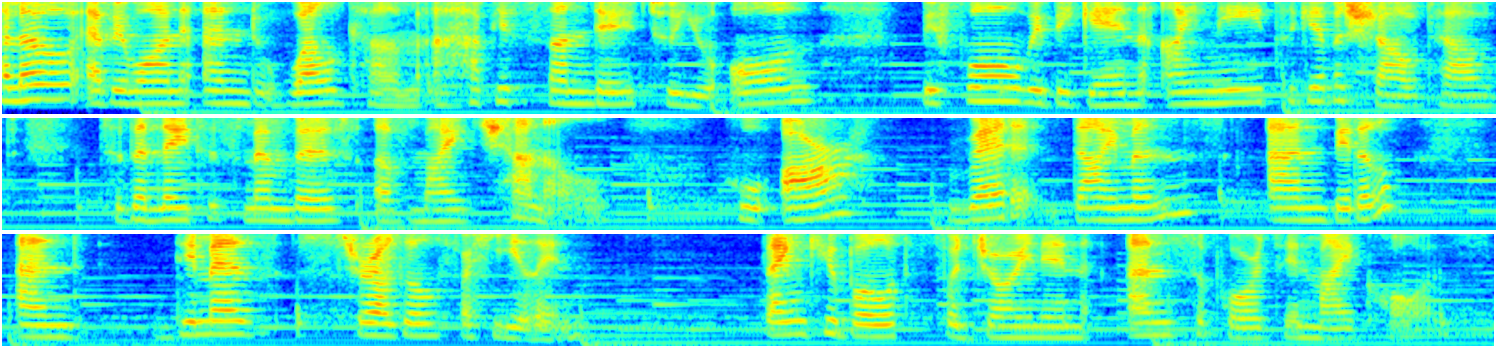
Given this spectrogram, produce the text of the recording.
Hello, everyone, and welcome. A happy Sunday to you all. Before we begin, I need to give a shout out to the latest members of my channel who are Red Diamonds and Biddle and Dimez Struggle for Healing. Thank you both for joining and supporting my cause.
